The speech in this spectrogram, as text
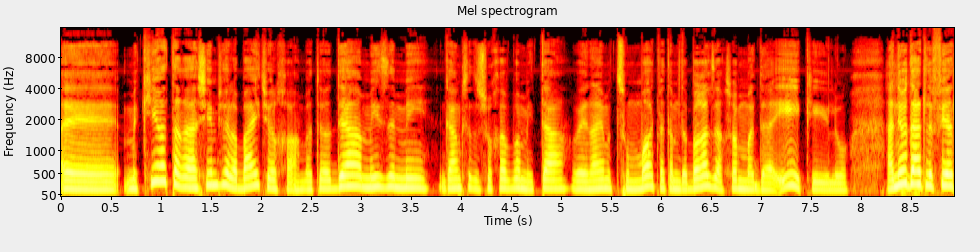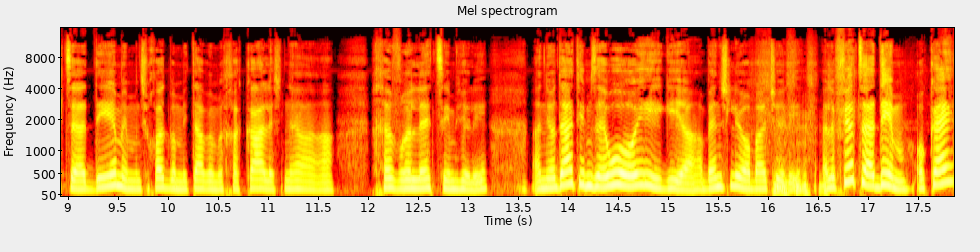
אה, מכיר את הרעשים של הבית שלך, ואתה יודע מי זה מי, גם כשאתה שוכב במיטה בעיניים עצומות, ואתה מדבר על זה עכשיו מדעי, כאילו. אני יודעת לפי הצעדים, אם אני שוכבת במיטה ומחכה לשני החבר'ה לצים שלי, אני יודעת אם זה הוא או היא הגיע, הבן שלי או הבת שלי. לפי הצעדים, אוקיי?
